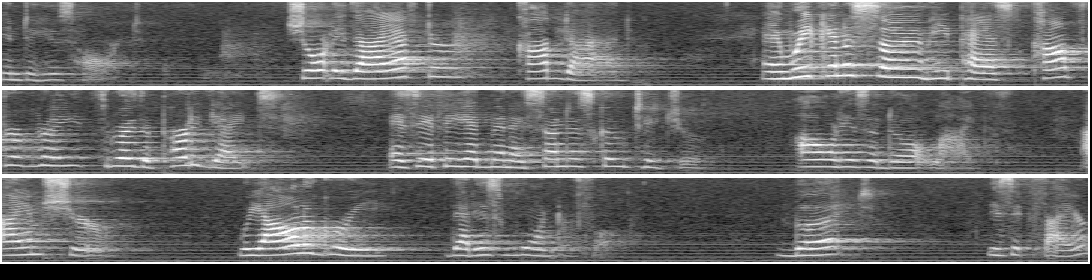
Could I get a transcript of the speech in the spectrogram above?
into his heart. Shortly thereafter, Cobb died, and we can assume he passed comfortably through the pearly gates as if he had been a Sunday school teacher all his adult life. I am sure we all agree that is wonderful. But is it fair?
